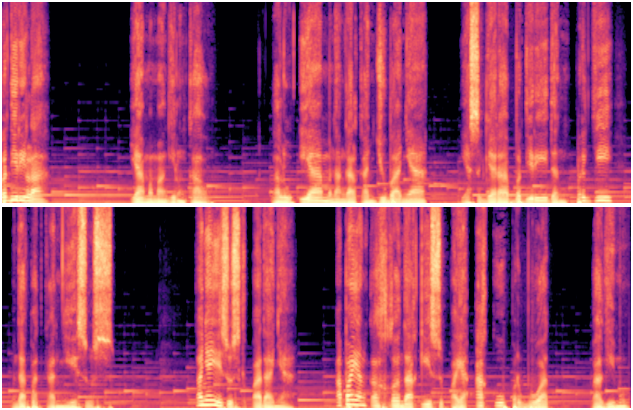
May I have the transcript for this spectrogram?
berdirilah. Ia memanggil engkau. Lalu ia menanggalkan jubahnya, ia segera berdiri dan pergi mendapatkan Yesus. Tanya Yesus kepadanya, "Apa yang kau kehendaki supaya aku perbuat bagimu?"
